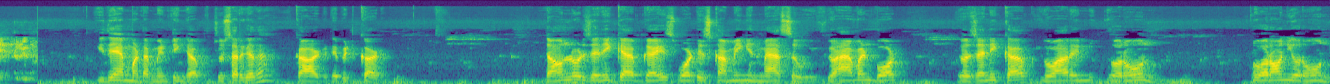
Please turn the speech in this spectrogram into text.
ఇట్లా. ఇదే అన్నమాట మింటింగ్ యాప్ చూసారు కదా కార్డ్ డెబిట్ కార్డ్ డౌన్లోడ్ జెనిక్ app guys what is coming in massive if you haven't bought your జెనిక్ app you are in your own you are on your own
